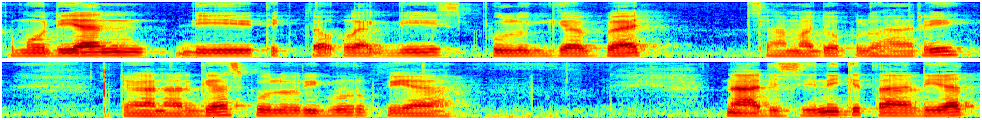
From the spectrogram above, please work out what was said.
Kemudian di TikTok lagi 10 GB selama 20 hari dengan harga Rp10.000. Nah, di sini kita lihat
